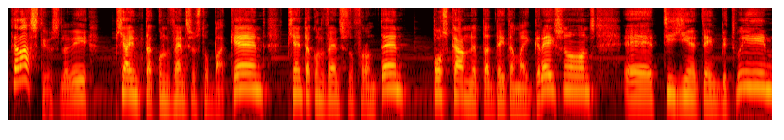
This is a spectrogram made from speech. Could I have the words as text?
τεράστιος. Δηλαδή ποια είναι τα conventions στο backend, ποια είναι τα conventions στο frontend, πώς κάνουν τα data migrations, ε, τι γίνεται in between,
